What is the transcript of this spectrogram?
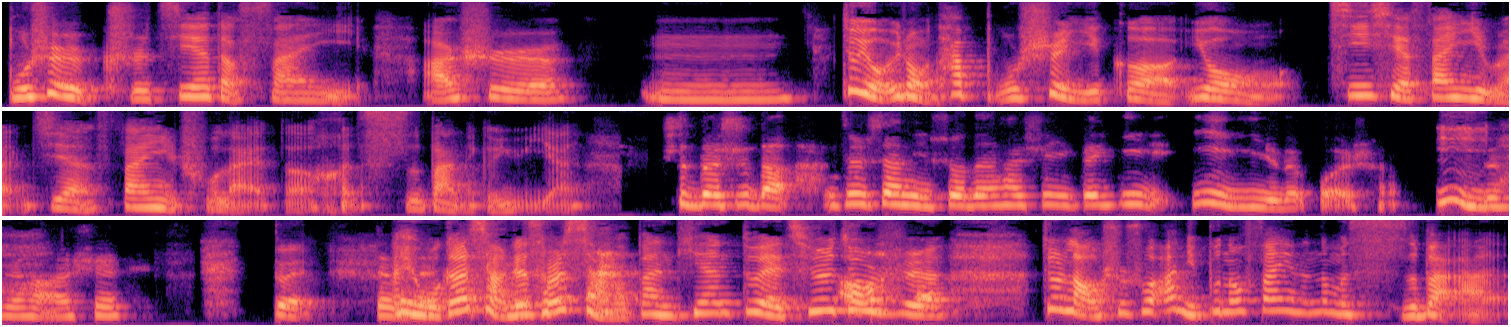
不是直接的翻译，而是。嗯，就有一种，它不是一个用机械翻译软件翻译出来的很死板的一个语言。是的，是的，就像你说的，它是一个意意译的过程，意就是好像是，对。哎我刚想这词儿想了半天，对，其实就是，就老师说啊，你不能翻译的那么死板，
